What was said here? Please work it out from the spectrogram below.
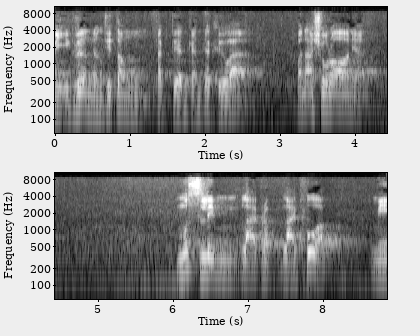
มีอีกเรื่องหนึ่งที่ต้องตักเตือนกันก็คือว่าวันอาชุรอเนี่ยมุสลิมหลายหลายพวกมี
